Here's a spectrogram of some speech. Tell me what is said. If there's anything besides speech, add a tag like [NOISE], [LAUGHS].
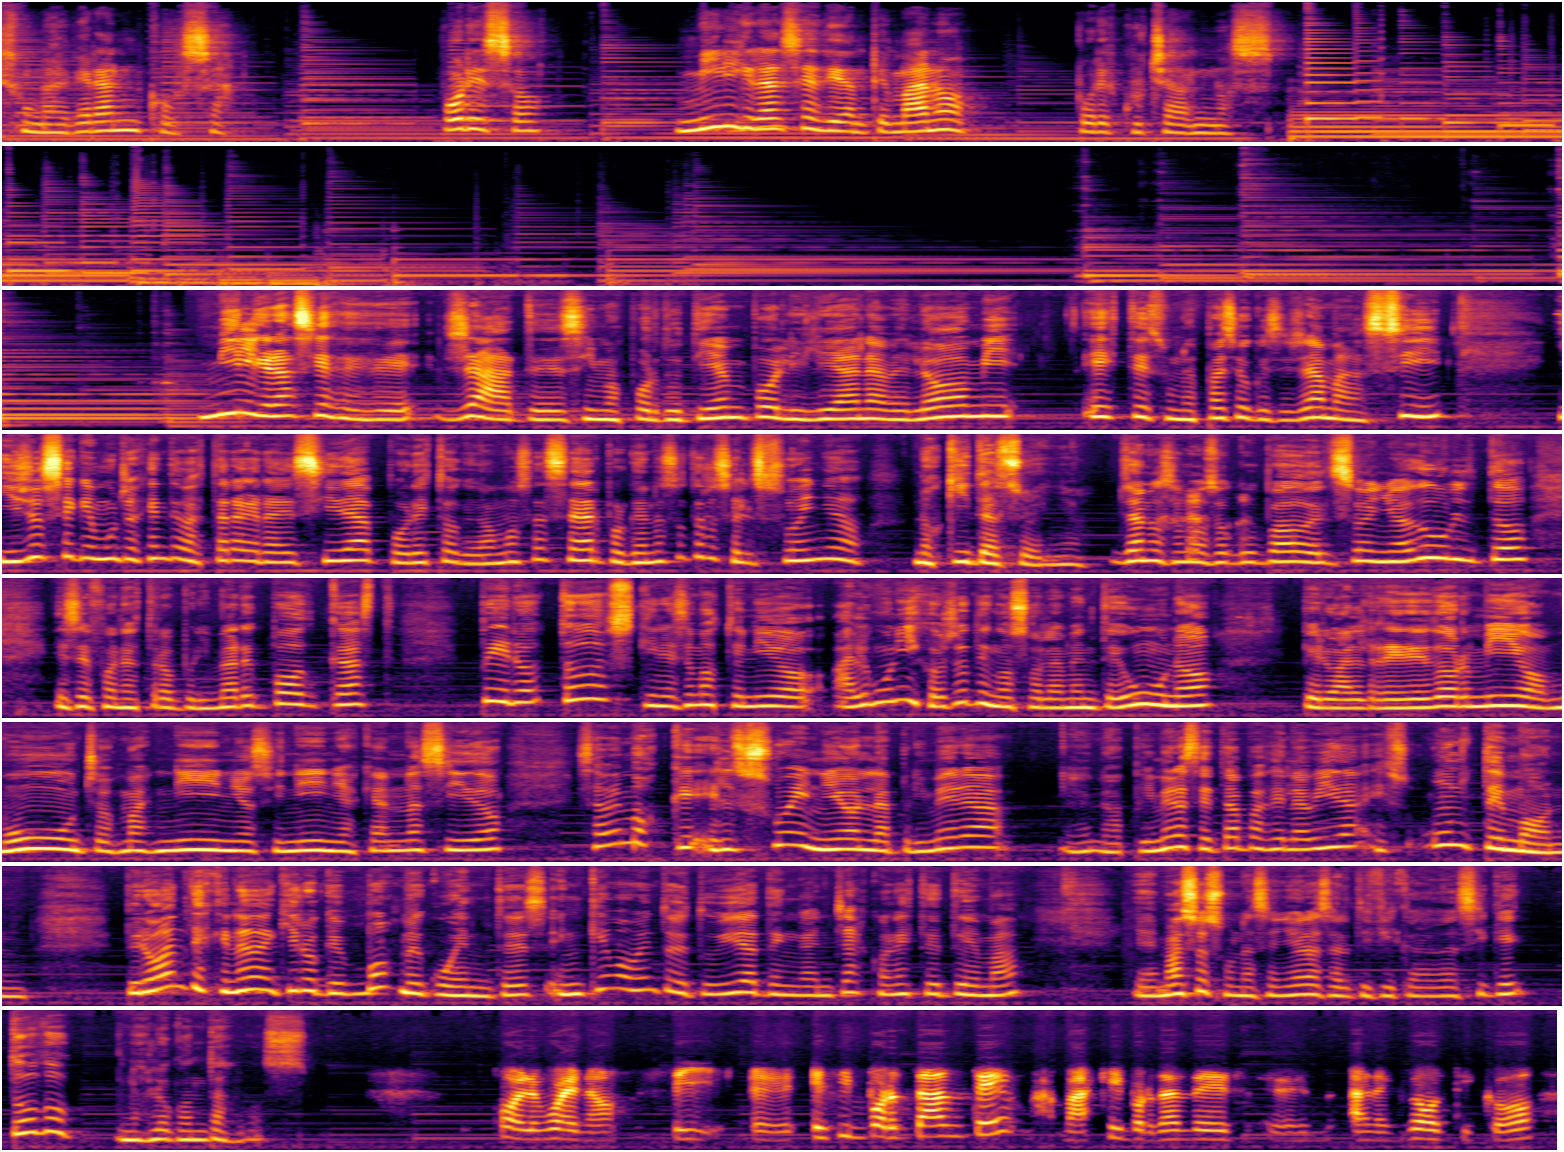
es una gran cosa. Por eso, mil gracias de antemano por escucharnos. Mil gracias desde ya, te decimos por tu tiempo, Liliana Belomi. Este es un espacio que se llama así y yo sé que mucha gente va a estar agradecida por esto que vamos a hacer, porque nosotros el sueño nos quita el sueño. Ya nos hemos [LAUGHS] ocupado del sueño adulto, ese fue nuestro primer podcast, pero todos quienes hemos tenido algún hijo, yo tengo solamente uno, pero alrededor mío muchos más niños y niñas que han nacido, sabemos que el sueño en, la primera, en las primeras etapas de la vida es un temón. Pero antes que nada quiero que vos me cuentes en qué momento de tu vida te enganchás con este tema y además sos una señora certificada, así que todo nos lo contás vos. Hola, bueno, sí, eh, es importante, más que importante es eh, anecdótico,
